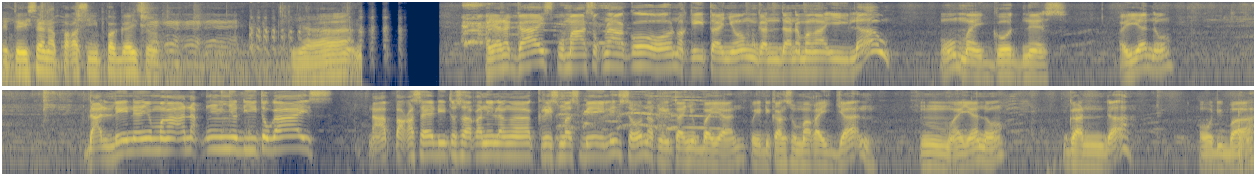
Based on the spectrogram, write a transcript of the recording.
Ito isa, napakasipag guys, oh. Yan. Ayan na guys, pumasok na ako, oh. Nakita nyo, ang ganda ng mga ilaw. Oh my goodness. Ayan, oh. Dali na yung mga anak ninyo dito guys. Napakasaya dito sa kanilang ah, Christmas village. So, nakita nyo ba yan? Pwede kang sumakay dyan. Hmm, ayan oh. Ganda. O, di ba?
